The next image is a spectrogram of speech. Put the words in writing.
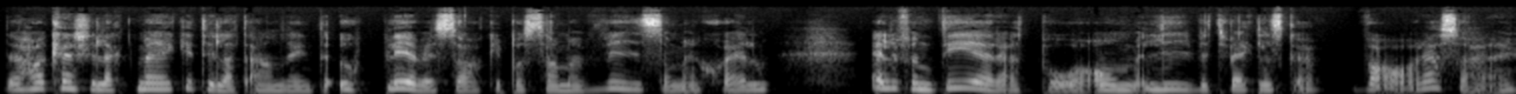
De har kanske lagt märke till att andra inte upplever saker på samma vis som en själv, eller funderat på om livet verkligen ska vara så här.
